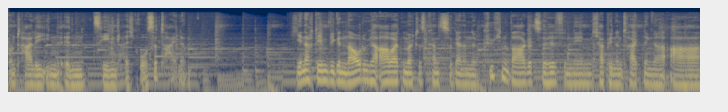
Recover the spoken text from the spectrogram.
und teile ihn in 10 gleich große Teile. Je nachdem, wie genau du hier arbeiten möchtest, kannst du gerne eine Küchenwaage zur Hilfe nehmen. Ich habe hier einen Teiglinge A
